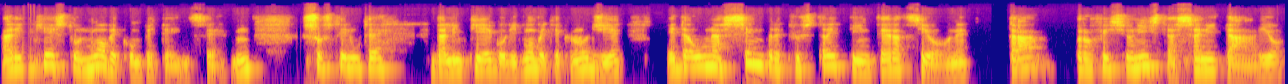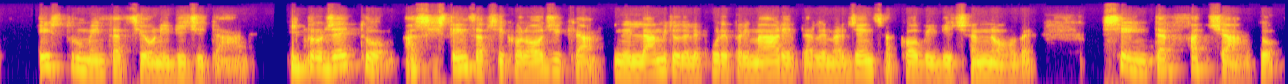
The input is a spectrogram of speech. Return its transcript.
ha richiesto nuove competenze mh, sostenute dall'impiego di nuove tecnologie e da una sempre più stretta interazione tra professionista sanitario e strumentazione digitale. Il progetto Assistenza psicologica nell'ambito delle cure primarie per l'emergenza Covid-19 si è interfacciato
